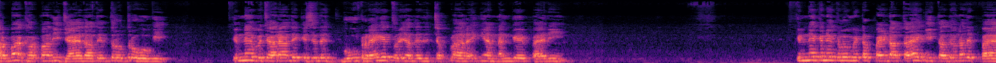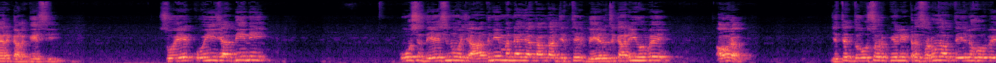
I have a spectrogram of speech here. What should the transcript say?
ਅਰਬਾਂ ਖਰਬਾਂ ਦੀ ਜਾਇਦਾਦ ਇੱਧਰ ਉੱਧਰ ਹੋ ਗਈ। ਕਿੰਨੇ ਵਿਚਾਰਿਆਂ ਦੇ ਕਿਸੇ ਦੇ ਬੂਟ ਰਹਿ ਗਏ, ਤੁਰੇ ਜਾਂਦੇ ਤੇ ਚੱਪਲਾਂ ਰਹਿ ਗਈਆਂ, ਨੰਗੇ ਪੈਰੀ। ਕਿੰਨੇ ਕਿੰਨੇ ਕਿਲੋਮੀਟਰ ਪੈਂਡਾ ਤੈਅ ਕੀਤਾ ਤੇ ਉਹਨਾਂ ਦੇ ਪੈਰ ਗਲ ਗਏ ਸੀ। ਸੋ ਇਹ ਕੋਈ ਆਜ਼ਾਦੀ ਨਹੀਂ। ਉਸ ਦੇਸ਼ ਨੂੰ ਆਜ਼ਾਦ ਨਹੀਂ ਮੰਨਿਆ ਜਾਂਦਾ ਹੁੰਦਾ ਜਿੱਥੇ ਬੇਰੁਜ਼ਗਾਰੀ ਹੋਵੇ ਔਰ ਜਿੱਥੇ 200 ਰੁਪਏ ਲੀਟਰ ਸਰੋਂ ਦਾ ਤੇਲ ਹੋਵੇ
